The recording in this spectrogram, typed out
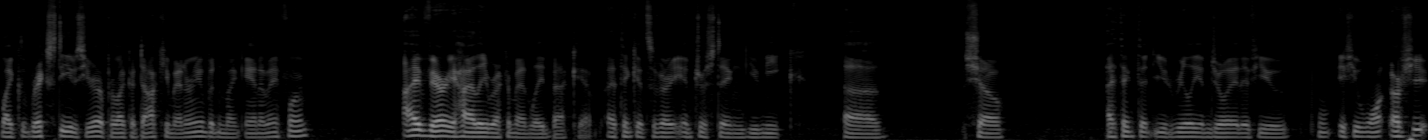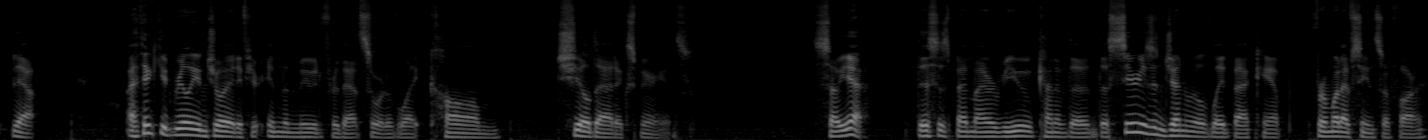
like Rick Steves Europe or like a documentary but in like anime form. I very highly recommend Laid Back Camp. I think it's a very interesting, unique uh, show. I think that you'd really enjoy it if you if you want or if you yeah. I think you'd really enjoy it if you're in the mood for that sort of like calm, chilled out experience. So yeah, this has been my review, kind of the the series in general of Laid Back Camp from what I've seen so far.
